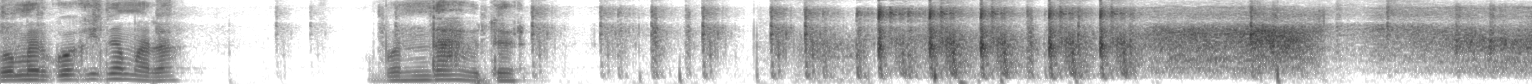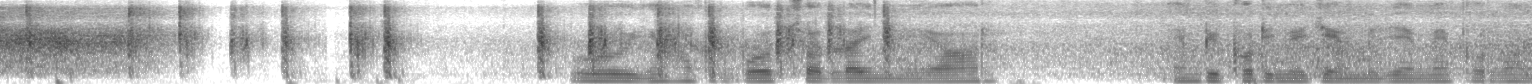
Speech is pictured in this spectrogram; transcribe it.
वो मेरे को किसने मारा? बंदा है उधर। वो यहाँ पर बहुत चल लाइन है यार। एम पी फोर्टी में मुझे एम फोर वन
